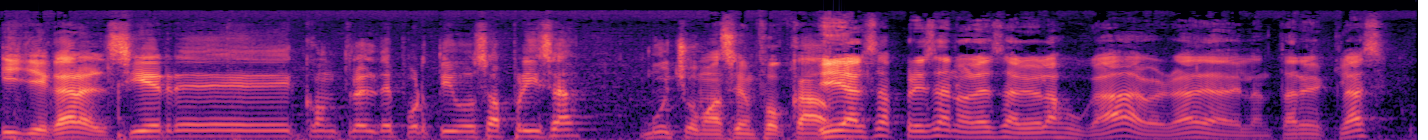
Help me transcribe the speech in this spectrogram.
y llegar al cierre contra el Deportivo Saprissa mucho más enfocado. Y al Saprissa no le salió la jugada, ¿verdad? De adelantar el clásico.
